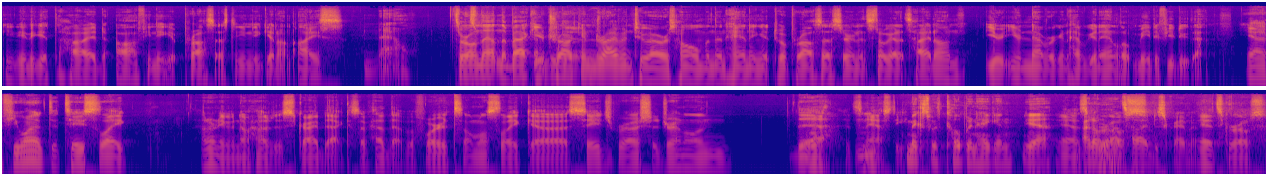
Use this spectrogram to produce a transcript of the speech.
You need to get the hide off. You need to get processed, and you need to get on ice now. Throwing that in the back of your truck and driving two hours home, and then handing it to a processor, and it's still got its hide on. You're you're never gonna have good antelope meat if you do that. Yeah, if you want it to taste like, I don't even know how to describe that because I've had that before. It's almost like uh, sagebrush, adrenaline. Yeah, it's nasty. Mixed with Copenhagen. Yeah. Yeah, it's I don't know. gross. That's how I describe it. It's gross.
